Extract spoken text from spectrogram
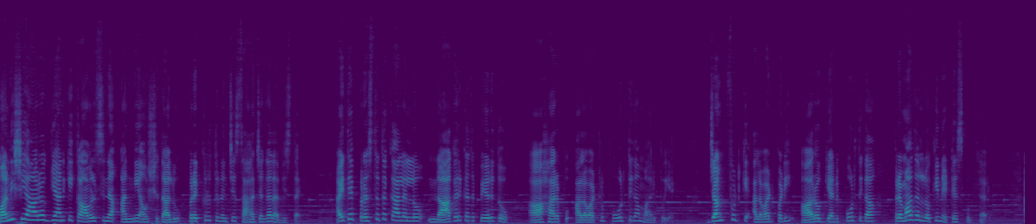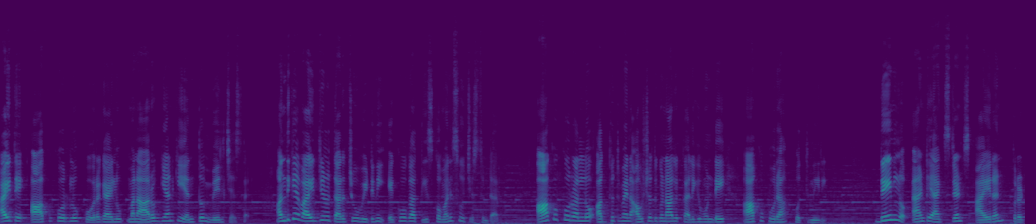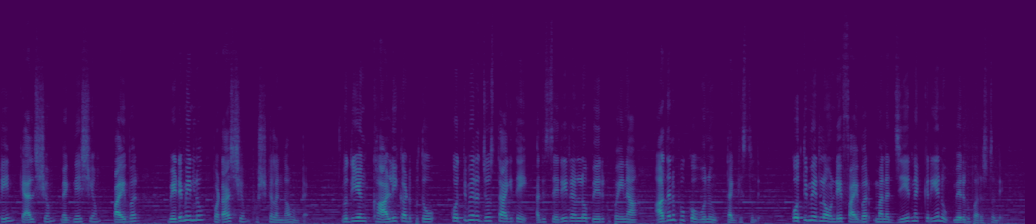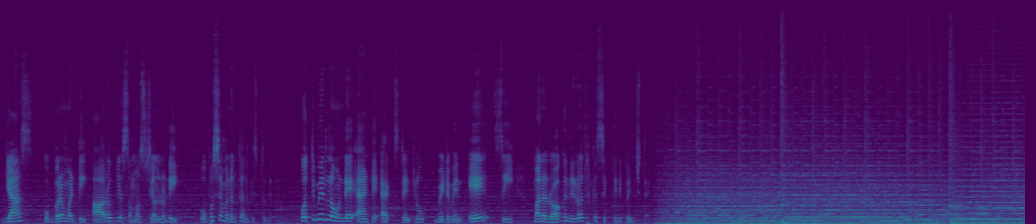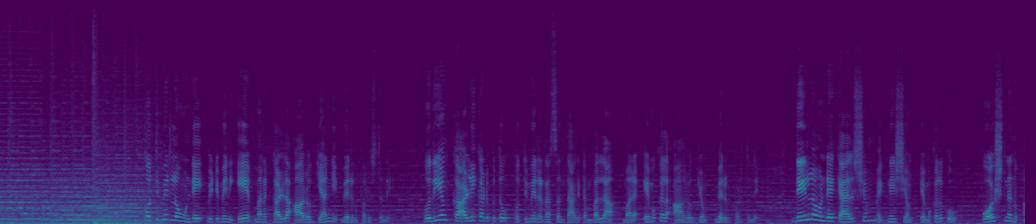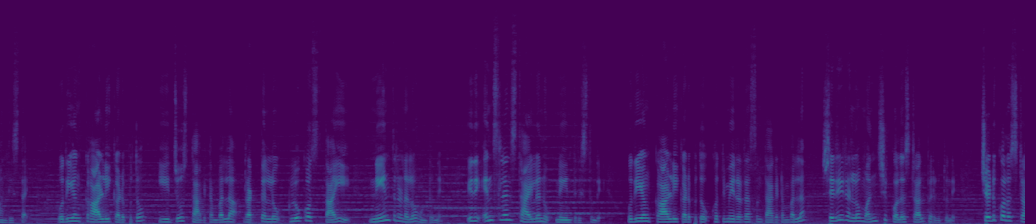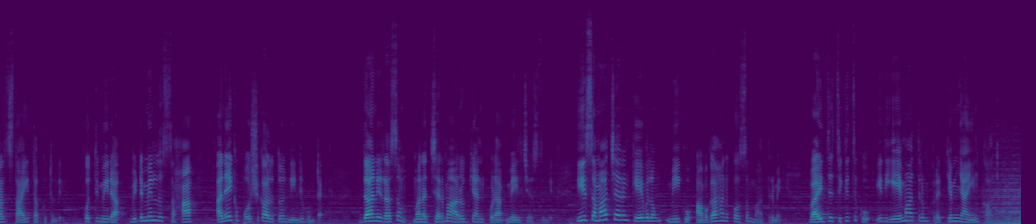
మనిషి ఆరోగ్యానికి కావలసిన అన్ని ఔషధాలు ప్రకృతి నుంచి సహజంగా లభిస్తాయి. అయితే ప్రస్తుత కాలంలో నాగరికత పేరుతో ఆహారపు అలవాట్లు పూర్తిగా మారిపోయాయి. జంక్ ఫుడ్కి అలవాటు పడి ఆరోగ్యాన్ని పూర్తిగా ప్రమాదంలోకి నెట్టేసుకుంటున్నారు. అయితే ఆకుకూరలు కూరగాయలు మన ఆరోగ్యానికి ఎంతో మేలు చేస్తాయి. అందుకే వైద్యులు తరచూ వీటిని ఎక్కువగా తీసుకోమని సూచిస్తుంటారు. ఆకుకూరల్లో అద్భుతమైన ఔషధ గుణాలు కలిగి ఉండే ఆకుకూర కొత్తిమీరి దీనిలో antioxidants iron protein calcium magnesium fibre విటమిన్లు పొటాషియం పుష్కలంగా ఉంటాయి. ఉదయం ఖాళీ కడుపుతో కొత్తిమీర జ్యూస్ తాగితే అది శరీరంలో పేరుకుపోయిన అదనపు కొవ్వును తగ్గిస్తుంది. కొత్తిమీరలో ఉండే ఫైబర్ మన జీర్ణక్రియను మెరుగుపరుస్తుంది. గ్యాస్ ఉబ్బరం వంటి ఆరోగ్య సమస్యల నుండి ఉపశమనం కలిగిస్తుంది. కొత్తిమీరలో ఉండే యాంటీ ఆక్సిడెంట్లు విటమిన్ ఏ సి మన రోగ నిరోధక శక్తిని పెంచుతాయి. కొత్తిమీరలో ఉండే విటమిన్ ఏ మన కళ్ళ ఆరోగ్యాన్ని మెరుగుపరుస్తుంది. ఉదయం ఖాళీ కడుపుతో కొత్తిమీర రసం తాగటం వల్ల మన ఎముకల ఆరోగ్యం మెరుగుపడుతుంది. దీనిలో ఉండే కాల్షియం మెగ్నీషియం ఎముకలకు పోషణను అందిస్తాయి. ఉదయం ఖాళీ కడుపుతో ఈ జ్యూస్ తాగటం వల్ల రక్తంలో గ్లూకోజ్ స్థాయి నియంత్రణలో ఉంటుంది. ఇది ఇన్సులిన్ స్థాయిలను నియంత్రిస్తుంది. ఉదయం ఖాళీ కడుపుతో కొత్తిమీర రసం తాగటం వల్ల శరీరంలో మంచి కొలెస్ట్రాల్ పెరుగుతుంది. చెడు కొలెస్ట్రాల్ స్థాయి తగ్గుతుంది. కొత్తిమీర విటమిన్లు సహా అనేక పోషకాలతో నిండి ఉంటాయి. దాని రసం మన చర్మ ఆరోగ్యాన్ని కూడా మేలు చేస్తుంది. ఈ సమాచారం కేవలం మీకు అవగాహన కోసం మాత్రమే. వైద్య చికిత్సకు ఇది ఏమాత్రం ప్రత్యామ్నాయం కాదు.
